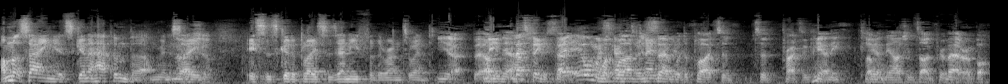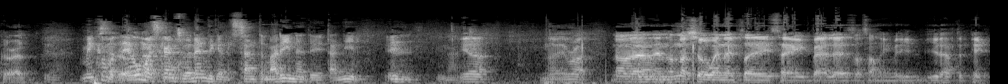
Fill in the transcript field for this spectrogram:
I'm not saying it's going to happen, but I'm going to No, say sure. it's as good a place as any for the run to end. Yeah, but I I mean, let's has to be think, it almost what, what I've just said would apply to, to practically any club in the Argentine Primera, Boca. Yeah. I mean, come on, it almost came to an end against Santa Marina de Tandil. It- mm. you know. Yeah, no, you're right. No, and, and I'm not sure when they play, say, Vélez or something, but you'd, you'd have to pick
